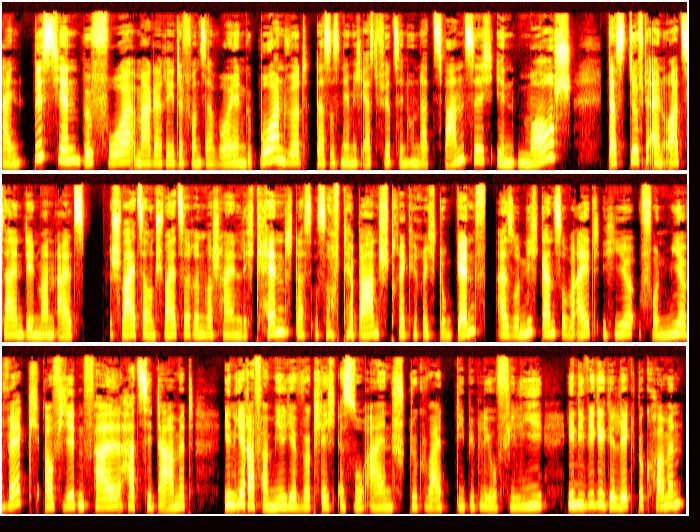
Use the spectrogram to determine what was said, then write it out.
ein bisschen bevor Margarete von Savoyen geboren wird. Das ist nämlich erst 1420 in Morsch. Das dürfte ein Ort sein, den man als Schweizer und Schweizerin wahrscheinlich kennt. Das ist auf der Bahnstrecke Richtung Genf, also nicht ganz so weit hier von mir weg. Auf jeden Fall hat sie damit in ihrer Familie wirklich so ein Stück weit die Bibliophilie in die Wiege gelegt bekommen.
